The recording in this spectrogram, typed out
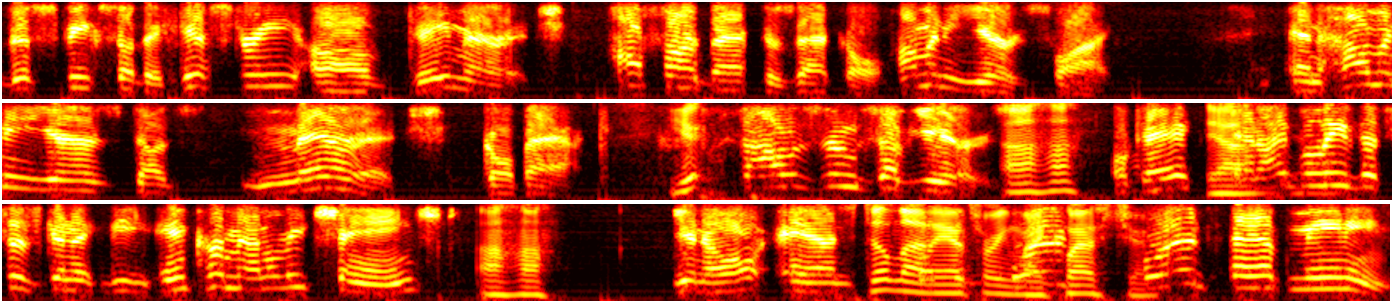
this speaks of the history of gay marriage. How far back does that go? How many years, Sly? And how many years does marriage go back? Thousands of years. Uh-huh. Okay? Yeah. And I believe this is going to be incrementally changed, Uh-huh. you know, and Still not answering my words- question. Words have meaning.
